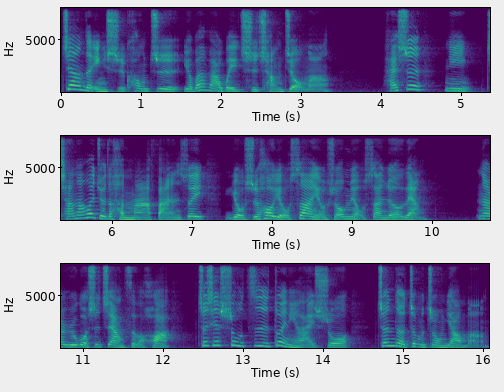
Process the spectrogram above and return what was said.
这样的饮食控制有办法维持长久吗？还是你常常会觉得很麻烦，所以有时候有算，有时候没有算热量？那如果是这样子的话，这些数字对你来说真的这么重要吗？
